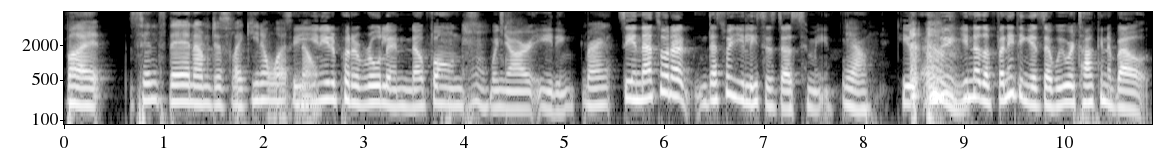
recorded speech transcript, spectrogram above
But since then, I'm just like, you know what? See, no, you need to put a rule in no phones when y'all are eating. right? See, and that's what I, that's what Ulysses does to me. Yeah, He, we, you know, the funny thing is that we were talking about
